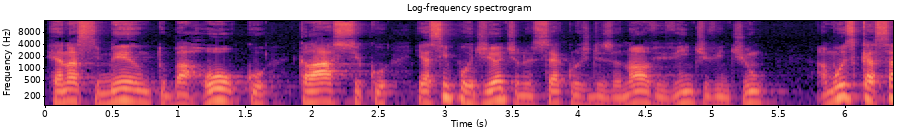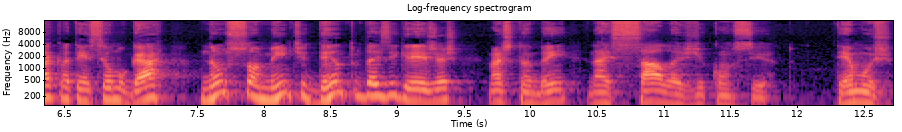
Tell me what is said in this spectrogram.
renascimento, barroco, clássico e assim por diante nos séculos XIX, XX e XXI, a música sacra tem seu lugar não somente dentro das igrejas, mas também nas salas de concerto. Temos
